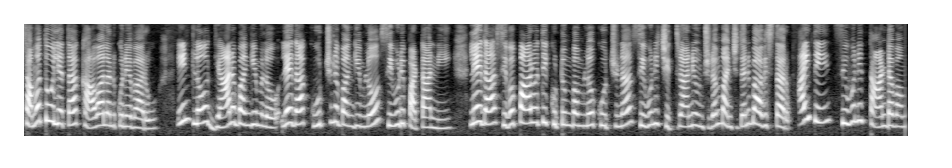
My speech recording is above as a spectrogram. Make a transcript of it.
సమతుల్యత కావాలనుకునేవారు. ఇంట్లో ధ్యాన భంగిమలో లేదా కూర్చున్న భంగిమలో శివుడి పటాన్ని లేదా శివపార్వతి కుటుంబంలో కూర్చున్న శివుని చిత్రాన్ని ఉంచడం మంచిదని భావిస్తారు. అయితే శివుని తాండవం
